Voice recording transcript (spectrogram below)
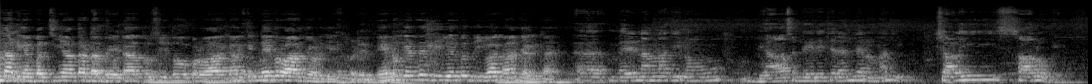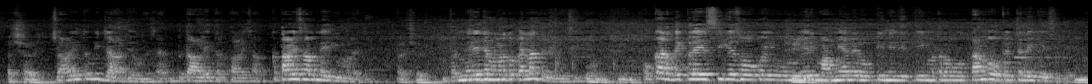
ਤੁਹਾਡੀਆਂ ਬੱਚੀਆਂ ਤੁਹਾਡਾ ਬੇਟਾ ਤੁਸੀਂ ਦੋ ਪਰਿਵਾਰ ਗਾਂ ਕਿੰਨੇ ਪਰਿਵਾਰ ਜੁੜ ਗਏ। ਇਹਨੂੰ ਕਹਿੰਦੇ ਦੀਵੇ ਤੋਂ ਦੀਵਾ ਗਾਂ ਜਗਦਾ ਹੈ ਮੇਰੇ ਨਾਨਾ ਜੀ ਨੂੰ ਬਿਆਸ ਡੇਰੇ 'ਚ ਰਹਿੰਦੇ ਨੇ ਜੀ 40 ਸਾਲ ਹੋ ਗਏ ਅੱਛਾ ਜੀ 40 ਤੋਂ ਵੀ ਜ਼ਿਆਦਾ ਹੋ ਗਏ ਸ਼ਾਇਦ 42 43 ਸਾਲ 41 ਸਾਲ ਮੇਰੀ ਉਮਰ ਹੈ ਅੱਛਾ ਜੀ। ਪਰ ਮੇਰੇ ਜੰਮਣ ਤੋਂ ਪਹਿਲਾਂ ਚਲੇ ਗਏ ਸੀ। ਉਹ ਘਰ ਦੇ ਕਲੇਸ਼ ਸੀਗੇ ਸੋ ਕੋਈ ਉਹ। ਮੇਰੀ ਮਾਮੀਆਂ ਨੇ ਰੋਟੀ ਨਹੀਂ ਦਿੱਤੀ ਮਤਲਬ ਉਹ ਤੰਗ ਹੋ ਕੇ ਚਲੇ ਗਏ ਸੀਗੇ।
